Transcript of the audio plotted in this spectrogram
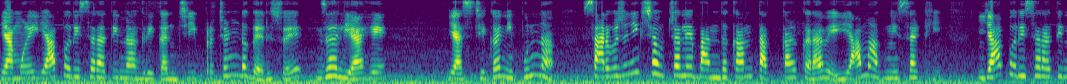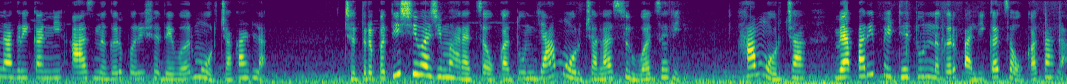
यामुळे या परिसरातील नागरिकांची प्रचंड गैरसोय झाली आहे. याच ठिकाणी पुन्हा सार्वजनिक शौचालय बांधकाम तात्काळ करावे या मागणीसाठी या परिसरातील नागरिकांनी आज नगर परिषदेवर मोर्चा काढला. छत्रपती शिवाजी महाराज चौकातून या मोर्चाला सुरुवात झाली. हा मोर्चा व्यापारी पेठेतून नगरपालिका चौकात आला.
